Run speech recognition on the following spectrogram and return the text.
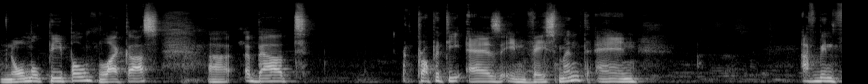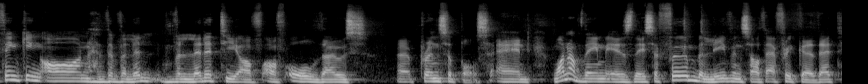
normal people like us uh, about property as investment. And I've been thinking on the validity of, of all those uh, principles. And one of them is there's a firm belief in South Africa that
